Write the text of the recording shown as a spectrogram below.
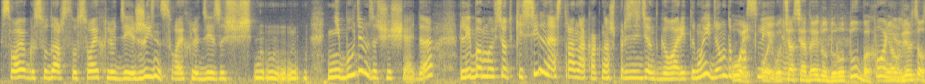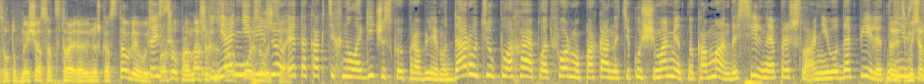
свое государство, своих людей, жизнь своих людей защищ... не будем защищать, да? Либо мы все-таки сильная страна, как наш президент говорит, и мы идем до ой, последнего. Ой, вот сейчас я дойду до Рутуба, Понял. у меня вертелся Рутуб, но я сейчас отстра... немножко отставляю, То спрошу про наших Я не вижу это как технологическую проблему. Да, Рутюб плохая платформа пока на текущий момент, но команда сильная пришла, они его допилят. Подождите, мы сейчас,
